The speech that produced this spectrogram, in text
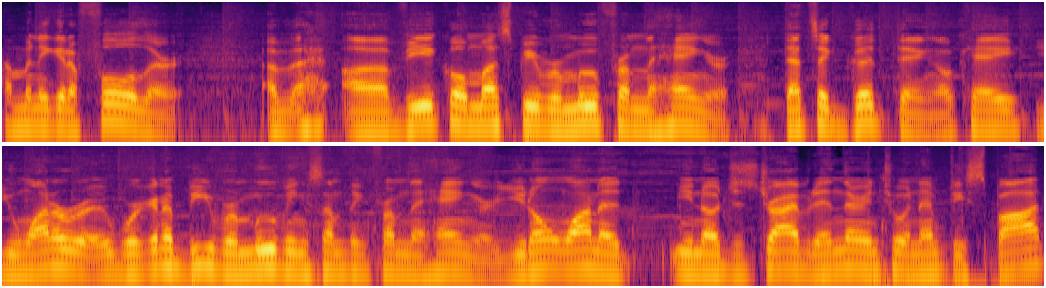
I'm going to get a full alert. A, a, vehicle must be removed from the hangar. That's a good thing, okay? You want to we're going to be removing something from the hangar. You don't want to, you know, just drive it in there into an empty spot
